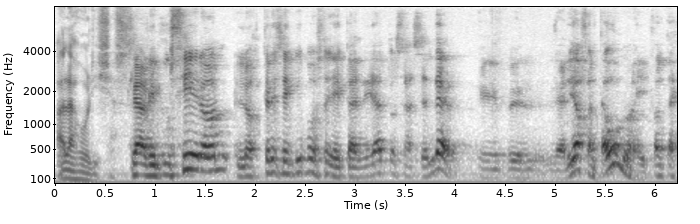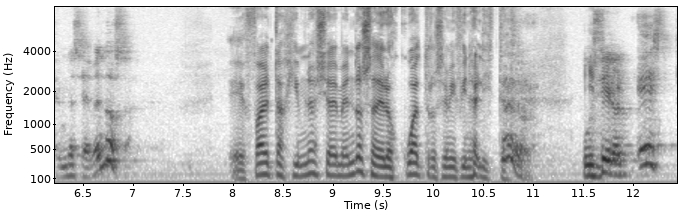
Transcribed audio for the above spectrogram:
a las bolillas. Claro, y pusieron los tres equipos eh, candidatos a ascender. Eh, en realidad falta uno ahí, falta Gimnasia de Mendoza. Eh, falta Gimnasia de Mendoza de los cuatro semifinalistas. Claro. Pusieron Est,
